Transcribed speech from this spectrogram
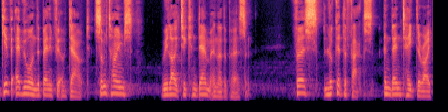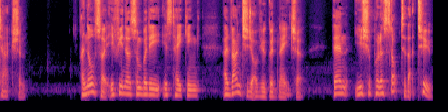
Give everyone the benefit of doubt. Sometimes we like to condemn another person. First, look at the facts and then take the right action. And also, if you know somebody is taking advantage of your good nature, then you should put a stop to that too.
